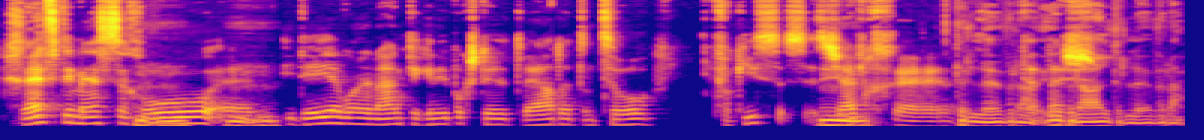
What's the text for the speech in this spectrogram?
Kräftemessen mhm. kommen, mhm. ähm, Ideen, die einander gegenübergestellt werden und so vergiss es. Es ist mm. einfach. Äh, der Löwra, überall der Löwra.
